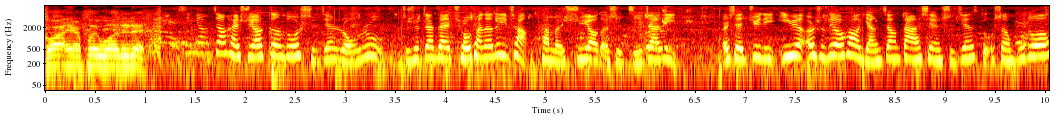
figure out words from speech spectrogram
go out here and play well today. 将还需要更多时间融入，只是站在球团的立场，他们需要的是集战力，而且距离一月二十六号杨将大限时间所剩不多。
